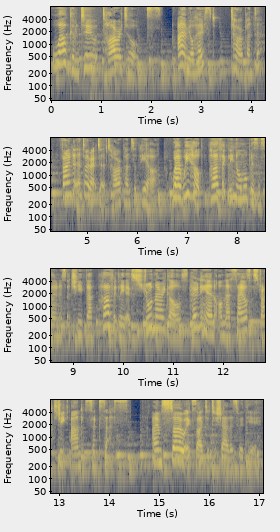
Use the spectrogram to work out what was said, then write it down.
Welcome to Tara Talks. I am your host, Tara Punter, founder and director of Tara Punter PR, where we help perfectly normal business owners achieve their perfectly extraordinary goals, honing in on their sales strategy and success. I am so excited to share this with you.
